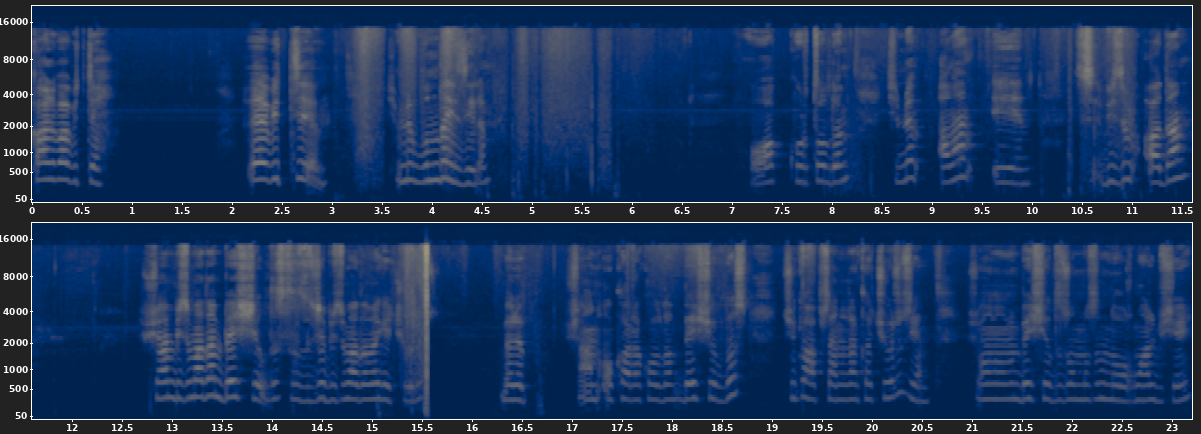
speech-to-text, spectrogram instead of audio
Galiba bitti. Ve bitti. Şimdi bunu da izleyelim. Hop kurtuldum. Şimdi ama e, bizim adam şu an bizim adam 5 yıldız. Hızlıca bizim adama geçiyoruz. Böyle şu an o karakoldan 5 yıldız. Çünkü hapishaneden kaçıyoruz ya. Şu an onun 5 yıldız olması normal bir şey.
